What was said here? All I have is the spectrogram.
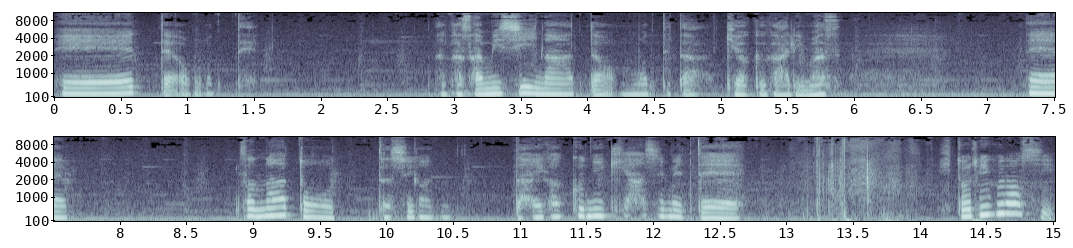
へーって思って。なんか寂しいなって思ってた記憶があります。でその後私が大学に来始めて一人暮らし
